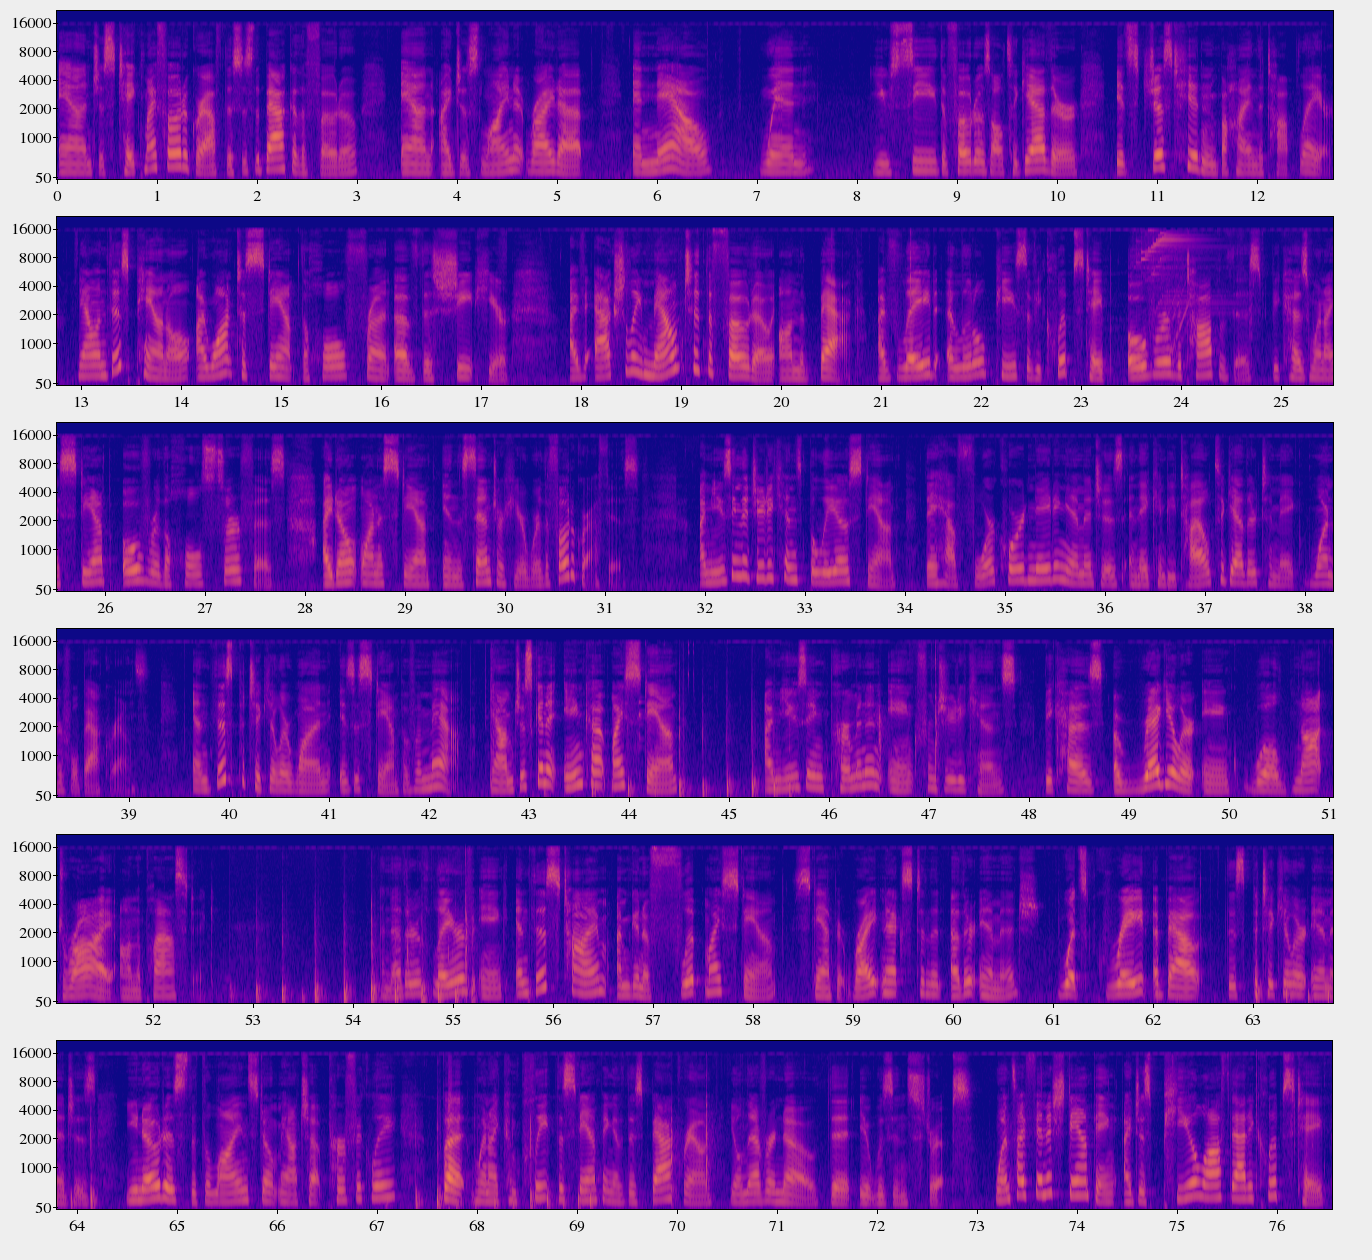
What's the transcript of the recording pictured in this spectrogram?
and just take my photograph, this is the back of the photo, and I just line it right up. And now when you see the photos all together, it's just hidden behind the top layer. Now on this panel, I want to stamp the whole front of this sheet here. I've actually mounted the photo on the back. I've laid a little piece of eclipse tape over the top of this because when I stamp over the whole surface, I don't want to stamp in the center here where the photograph is. I'm using the JudiKins Bollio stamp. They have four coordinating images and they can be tiled together to make wonderful backgrounds. And this particular one is a stamp of a map. Now I'm just going to ink up my stamp I'm using permanent ink from JudiKins because a regular ink will not dry on the plastic. Another layer of ink, and this time I'm going to flip my stamp, stamp it right next to the other image. What's great about this particular image is you notice that the lines don't match up perfectly, but when I complete the stamping of this background, you'll never know that it was in strips. Once I finish stamping, I just peel off that eclipse tape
